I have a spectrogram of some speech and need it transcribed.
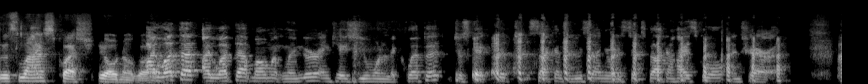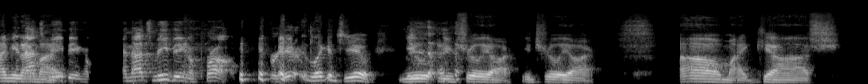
this last question. Oh, no, go I ahead. let that I let that moment linger in case you wanted to clip it. Just get 15 seconds of you saying you had a six pack in high school and share it. I mean, And I that's me being a, and that's me being a pro for you. Look at you. You you truly are. You truly are. Oh my gosh.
